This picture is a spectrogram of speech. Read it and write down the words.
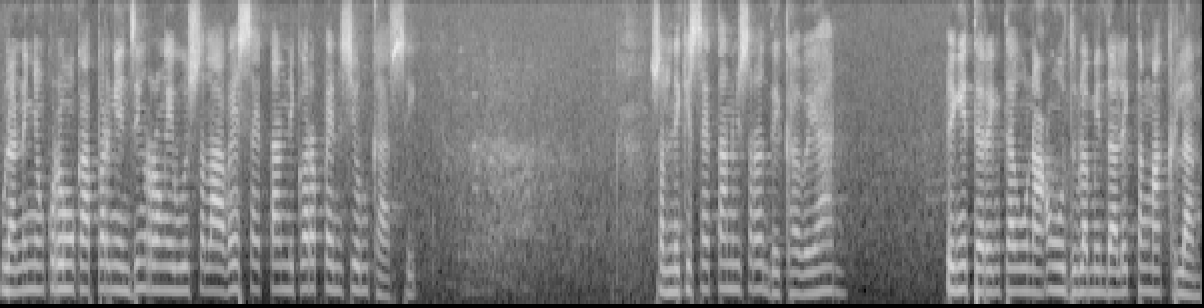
Mulane nyong krungu kabar ngenjing 2020 setan niku arep pensiun gasik Soal niki setan wis ora ndek gawean. Wingi dereng dangu naudzubillah min dalik teng Magelang.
